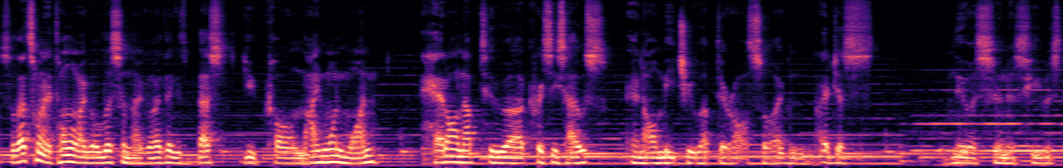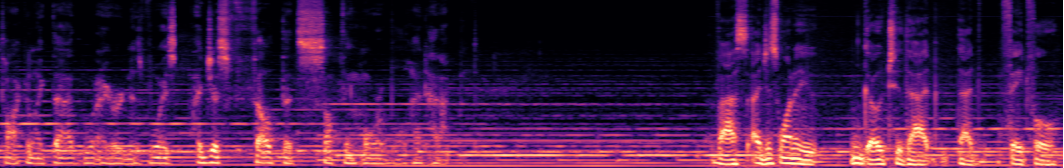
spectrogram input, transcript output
So that's when I told him, I go, listen, I go, I think it's best you call 911, head on up to uh, Chrissy's house, and I'll meet you up there also. I, I just knew as soon as he was talking like that, what I heard in his voice, I just felt that something horrible had happened. Vas, I just want to go to that that fateful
